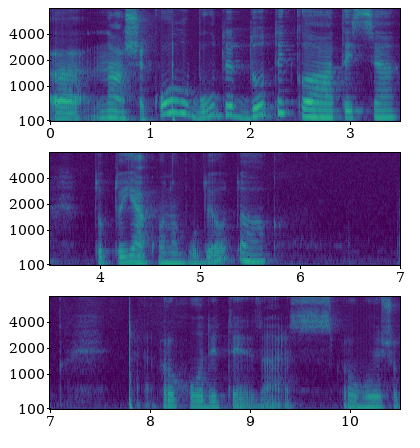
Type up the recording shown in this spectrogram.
е, наше коло буде дотикатися. Тобто, як воно буде? Отак. Проходити зараз. Спробую, щоб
